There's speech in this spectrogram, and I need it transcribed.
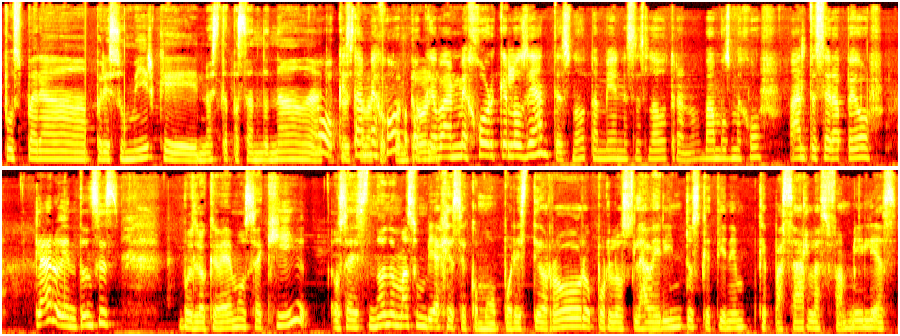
pues para presumir que no está pasando nada. No, que, o que está mejor, o que van mejor que los de antes, ¿no? También esa es la otra, ¿no? Vamos mejor. Antes era peor. Claro, entonces, pues lo que vemos aquí, o sea, es no nomás un viaje ese como por este horror o por los laberintos que tienen que pasar las familias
